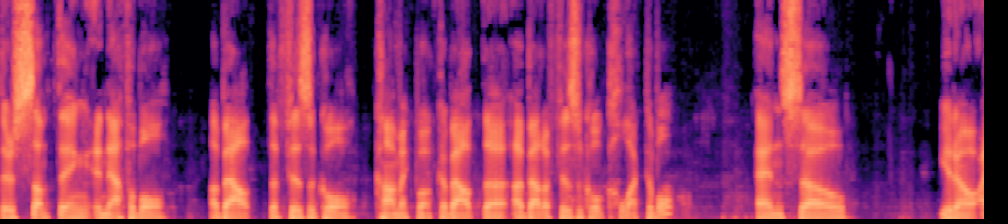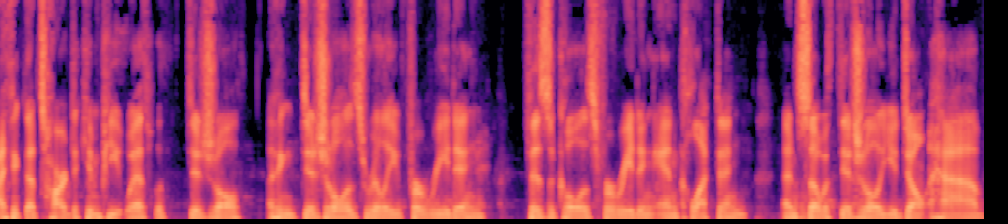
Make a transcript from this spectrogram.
there's something ineffable about the physical comic book, about the about a physical collectible, and so, you know, I think that's hard to compete with with digital. I think digital is really for reading, physical is for reading and collecting, and so with digital you don't have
